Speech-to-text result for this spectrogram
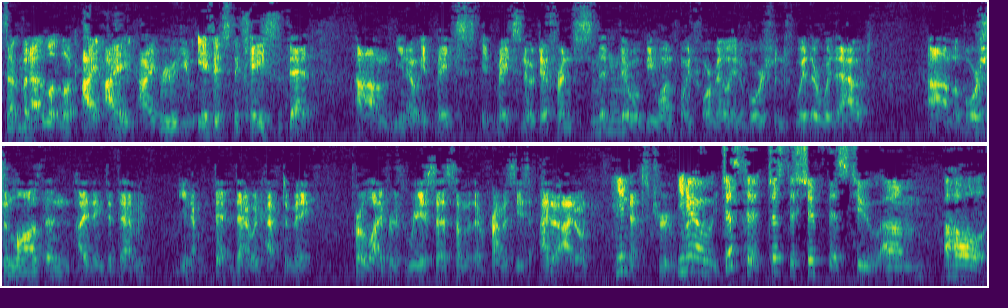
so, but I, look, look I, I, I agree with you. If it's the case that um, you know it makes it makes no difference Mm-hmm. that there will be 1.4 million abortions with or without um, abortion laws, then I think that that would you know that that would have to make pro-lifers reassess some of their premises. I don't, I don't think You- that's true. You but- know, just to just to shift this to um, a whole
